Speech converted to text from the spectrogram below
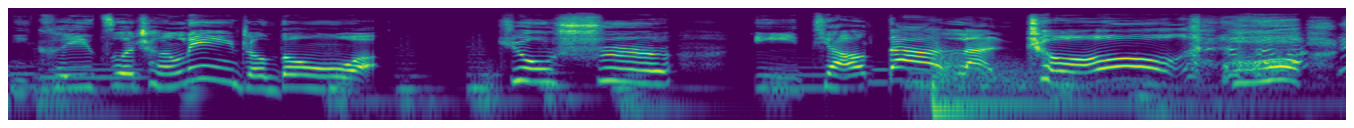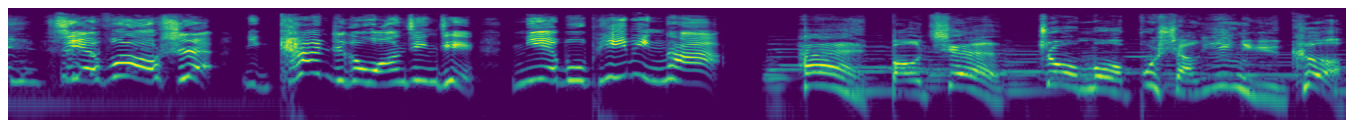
你可以做成另一种动物，就是一条大懒虫。哦，姐夫老师，你看这个王静静，你也不批评她。嗨，抱歉，周末不上英语课，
